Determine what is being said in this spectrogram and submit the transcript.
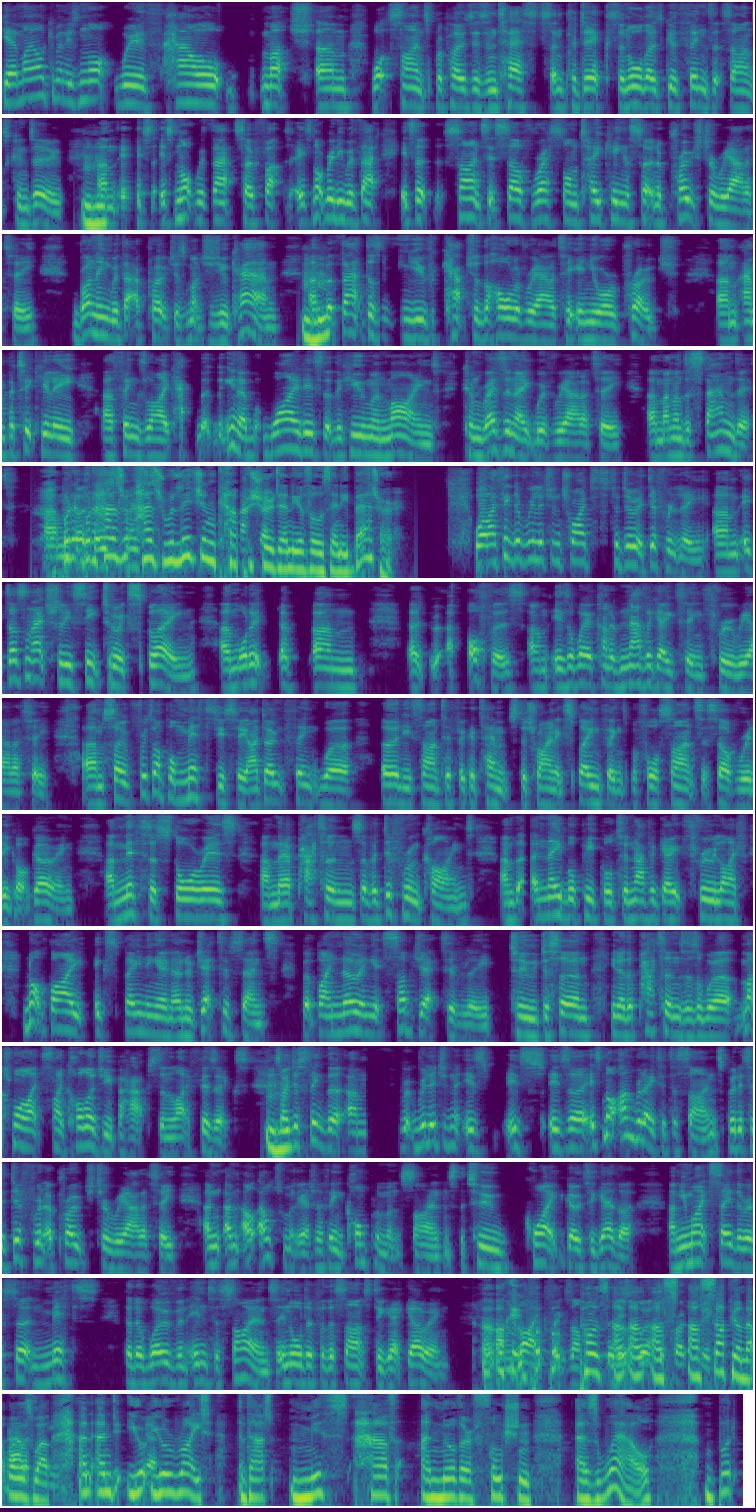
Yeah, my argument is not with how much um, what science proposes and tests and predicts and all those good things that science can do. Mm-hmm. Um, it's it's not with that so far. It's not really with that. It's that science itself rests on taking a certain approach to reality, running with that approach as much as you can. Um, mm-hmm. Um, but that doesn't mean you've captured the whole of reality in your approach. Um, and particularly uh, things like, you know, why it is that the human mind can resonate with reality um, and understand it. Um, but but has has religion captured any of those any better? Well, I think the religion tried to do it differently. Um, it doesn't actually seek to explain um, what it uh, um, uh, offers um, is a way of kind of navigating through reality. Um, so, for example, myths, you see, I don't think were early scientific attempts to try and explain things before science itself really got going. Uh, myths are stories, um, they're patterns of a different kind um, that enable people to navigate through life, not by explaining it in an objective sense, but by knowing it subjectively to discern, you know, the patterns, as it were, much more like psychology perhaps than like physics. Mm-hmm. So I just think that um, religion is is is uh, it's not unrelated to science, but it's a different approach to reality, and and ultimately, actually, I think complements science. The two quite go together. Um, you might say there are certain myths that are woven into science in order for the science to get going. Uh, okay, like, example, pause. I'll, I'll, I'll, stop you on that one as well. And and you're yeah. you're right that myths have another function as well, but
